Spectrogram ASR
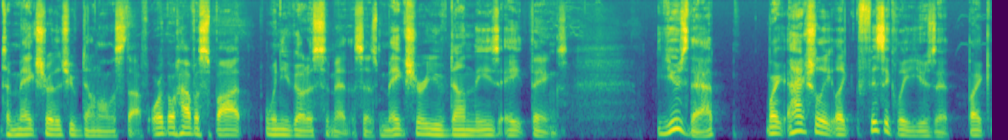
to make sure that you've done all the stuff. Or they'll have a spot when you go to submit that says, make sure you've done these eight things. Use that, like actually, like physically use it, like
